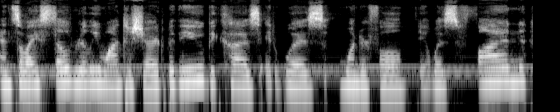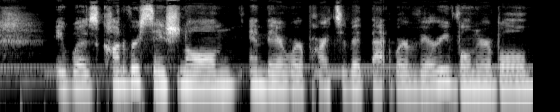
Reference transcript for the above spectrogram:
And so I still really want to share it with you because it was wonderful. It was fun. It was conversational and there were parts of it that were very vulnerable.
